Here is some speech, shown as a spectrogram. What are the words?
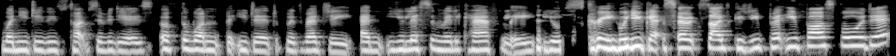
when you do these types of videos of the one that you did with Reggie, and you listen really carefully. You'll scream when you get so excited because you put you fast forward it,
